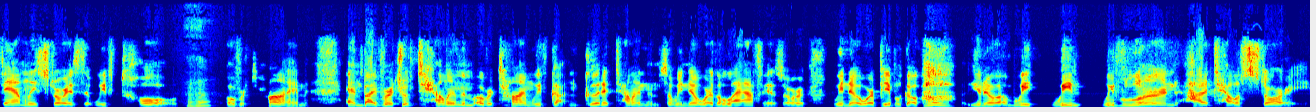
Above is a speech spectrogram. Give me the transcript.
family stories that we've told mm-hmm. over time. And by virtue of telling them over time, we've gotten good at telling them. So we know where the laugh is, or we know where people go, oh, you know, we, we, we've learned how to tell a story.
